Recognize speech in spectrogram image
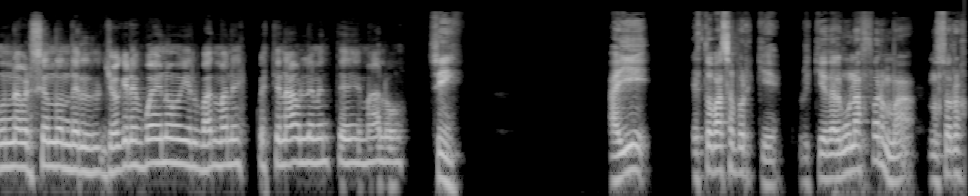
una versión donde el Joker es bueno y el Batman es cuestionablemente malo. Sí. Ahí, esto pasa ¿por qué? Porque de alguna forma, nosotros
